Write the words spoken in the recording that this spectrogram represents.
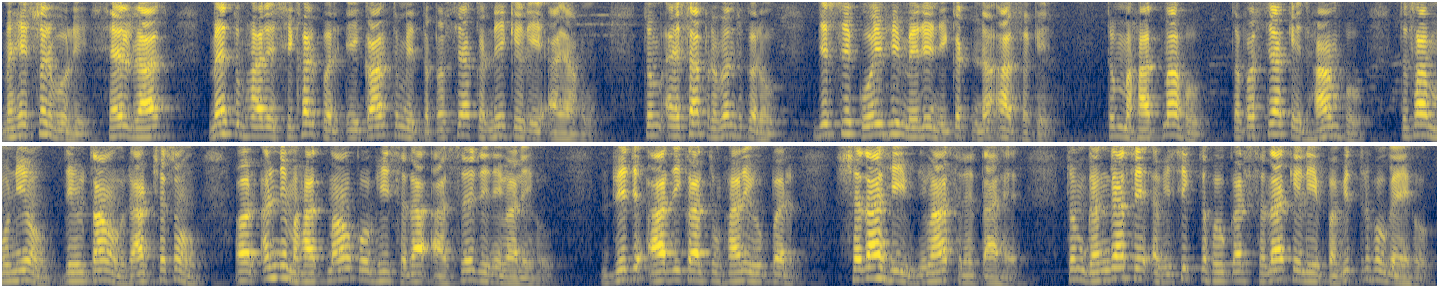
महेश्वर बोले, शैलराज, मैं तुम्हारे शिखर पर एकांत में तपस्या करने के लिए आया हूँ। तुम ऐसा प्रबंध करो जिससे कोई भी मेरे निकट न आ सके। तुम महात्मा हो तपस्या के धाम हो, तथा मुनियों, देवताओं, राक्षसों और अन्य महात्माओं को भी सदा आश्रय देने वाले हो। द्विज आदि का तुम्हारे ऊपर सदा ही निवास रहता है। तुम गंगा से अभिषिक्त होकर सदा के लिए पवित्र हो गए हो।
